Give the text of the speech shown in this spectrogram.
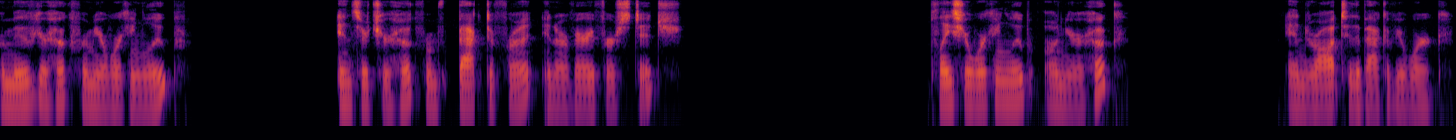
remove your hook from your working loop, insert your hook from back to front in our very first stitch, place your working loop on your hook, and draw it to the back of your work.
